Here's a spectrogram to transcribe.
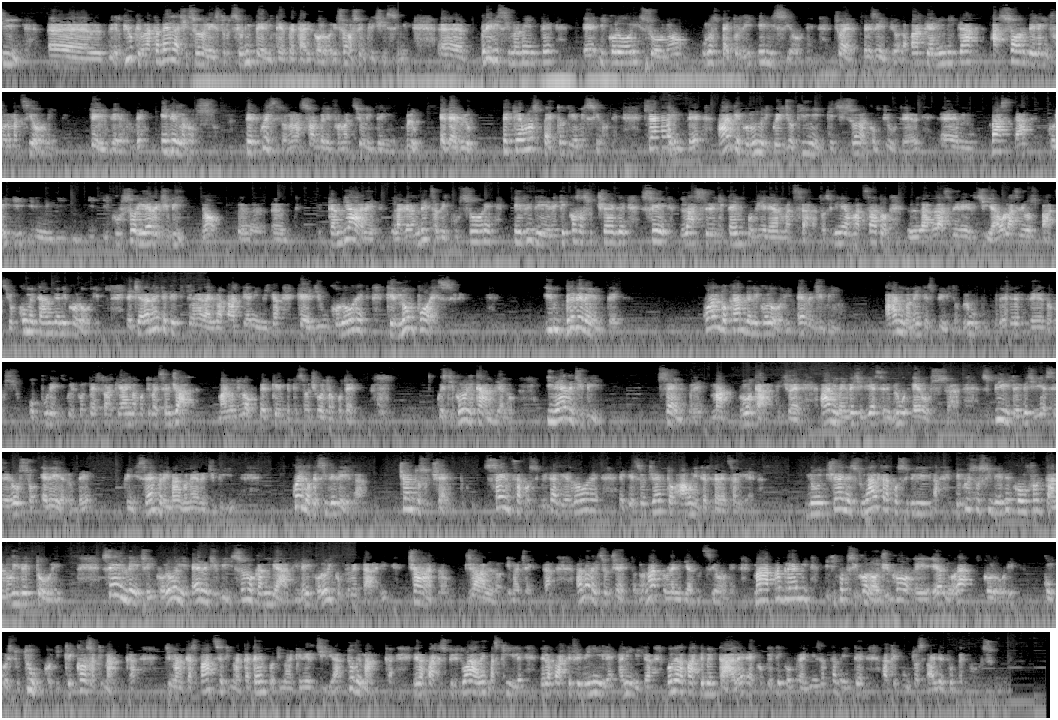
Sì, eh, più che una tabella ci sono le istruzioni per interpretare i colori, sono semplicissimi. Eh, brevissimamente, eh, i colori sono uno spettro di emissione, cioè per esempio la parte animica assorbe le informazioni del verde e del rosso, per questo non assorbe le informazioni del blu ed è blu, perché è uno spettro di emissione. Chiaramente, anche con uno di quei giochini che ci sono al computer, ehm, basta con i, i, i, i cursori RGB, no? eh, eh, cambiare la grandezza del cursore e vedere che cosa succede se l'asse del tempo viene ammazzato, se viene ammazzato la, l'asse dell'energia o l'asse dello spazio, come cambiano i colori. E chiaramente te ti troverai una parte animica che è di un colore che non può essere. In, brevemente, quando cambiano i colori RGB, anima, mente e spirito, blu, verde, rosso, oppure in quel contesto anche anima poteva essere gialla, ma non dirò perché, perché sennò ci vuole troppo tempo. Questi colori cambiano in RGB sempre, ma ruotati, cioè anima invece di essere blu è rossa, spirito invece di essere rosso è verde, quindi sempre rimangono RGB, quello che si vedeva 100 su 100, senza possibilità di errore, è che il soggetto ha un'interferenza aliena non c'è nessun'altra possibilità e questo si vede confrontando i vettori. Se invece i colori RGB sono cambiati nei colori complementari, ciano, giallo e magenta, allora il soggetto non ha problemi di adduzione, ma ha problemi di tipo psicologico e, e allora i colori con questo trucco di che cosa ti manca, ti manca spazio, ti manca tempo, ti manca energia, dove manca? Nella parte spirituale, maschile, nella parte femminile, animica o nella parte mentale, ecco che ti comprendi esattamente a che punto stai del tuo percorso.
